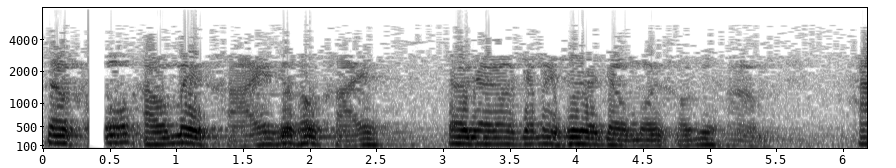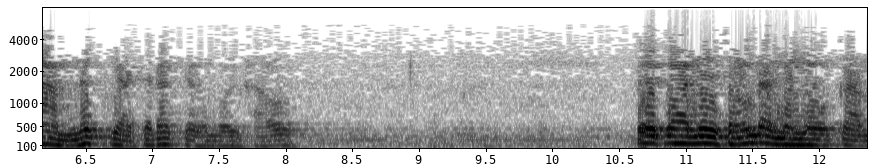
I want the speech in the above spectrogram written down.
เจ้าของเขาไม่ขายก็เขาขายเราจะเราจะไม่ซื้อจะขโมยเขาที่ห้าม ห้ามนึกอยากจะรักจะขโมยเขาโดยการในสองด้านมโนกรรม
